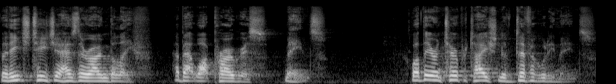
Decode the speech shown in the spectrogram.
that each teacher has their own belief about what progress means, what their interpretation of difficulty means.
